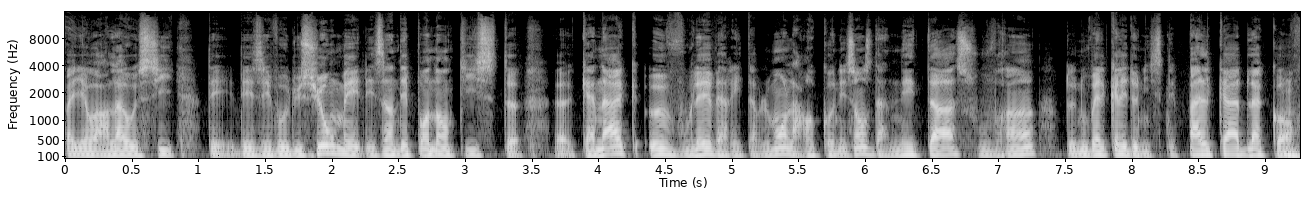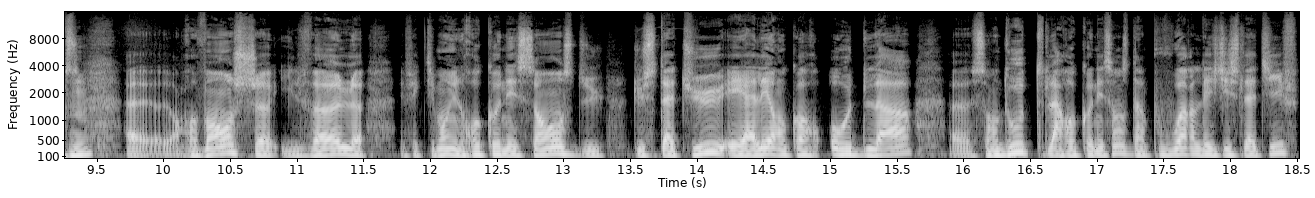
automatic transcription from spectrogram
va y avoir là aussi des, des évolutions mais les indépendantistes euh, kanak eux voulaient véritablement la reconnaissance d'un État souverain de Nouvelle-Calédonie. Ce n'est pas le cas de la Corse. Mm -hmm. En revanche, ils veulent effectivement une reconnaissance du, du statut et aller encore au-delà, euh, sans doute, la reconnaissance d'un pouvoir législatif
